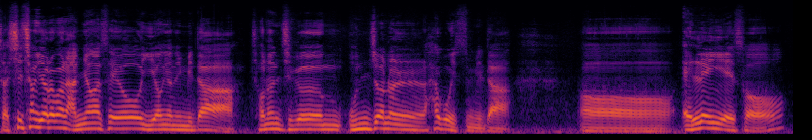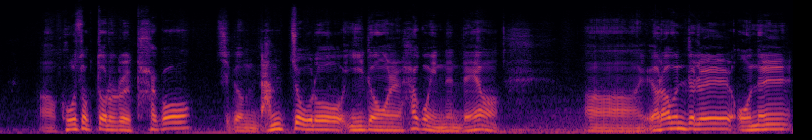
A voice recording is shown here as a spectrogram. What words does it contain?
자, 시청자 여러분 안녕하세요. 이영현입니다. 저는 지금 운전을 하고 있습니다. 어, LA에서 어, 고속도로를 타고 지금 남쪽으로 이동을 하고 있는데요. 어, 여러분들을 오늘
